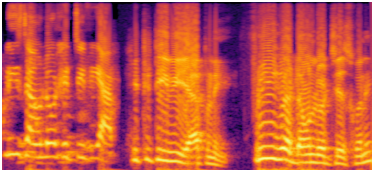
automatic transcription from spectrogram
Please download Hit TV app. Hit TV యాప్ని ఫ్రీగా డౌన్లోడ్ చేసుకుని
